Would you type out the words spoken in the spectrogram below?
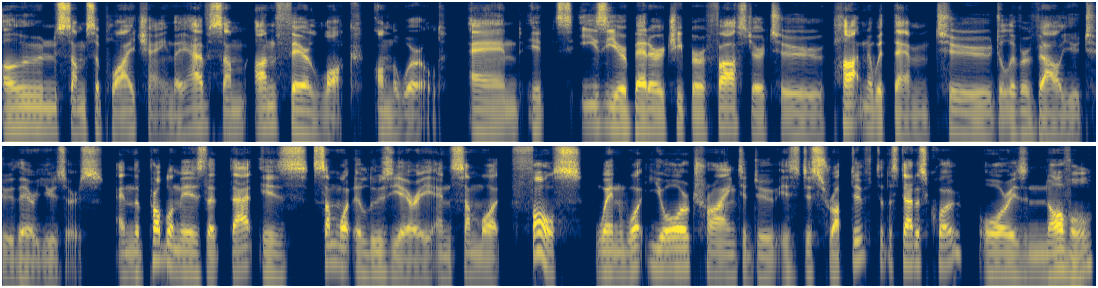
own some supply chain. They have some unfair lock on the world and it's easier, better, cheaper, faster to partner with them to deliver value to their users. And the problem is that that is somewhat illusory and somewhat false when what you're trying to do is disruptive to the status quo or is novel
